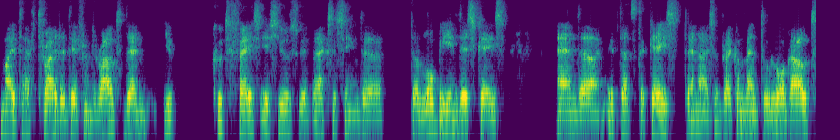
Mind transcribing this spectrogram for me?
might have tried a different route, then you could face issues with accessing the, the lobby in this case. And uh, if that's the case, then I recommend to log out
